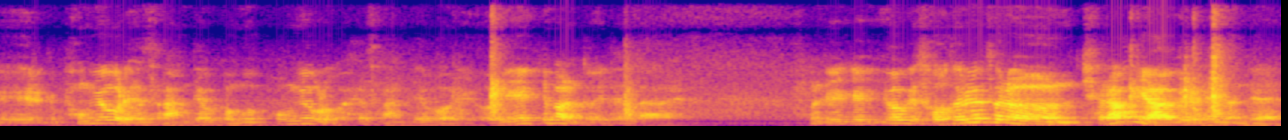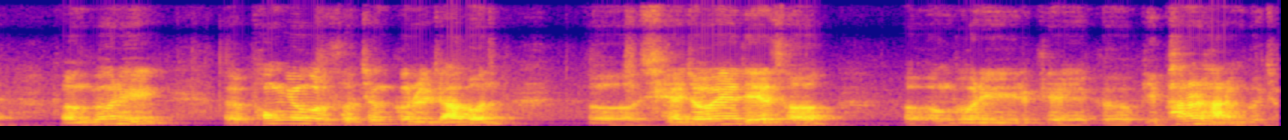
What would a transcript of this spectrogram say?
이렇게 폭력으로 해서는 안 되고 뭐 폭력으로 해서는 안 되고 의리에 기반을 둬야 된다. 근데 이제 여기 소설에서는 체랑 이야기를 했는데 은근히 어, 폭력으로서 정권을 잡은 어, 세조에 대해서 어, 은근히 이렇게 그 비판을 하는 거죠.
